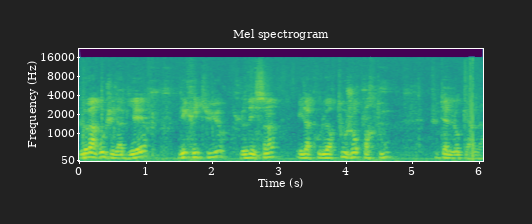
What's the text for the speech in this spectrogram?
le vin rouge et la bière, l'écriture, le dessin et la couleur toujours partout, fut-elle locale.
